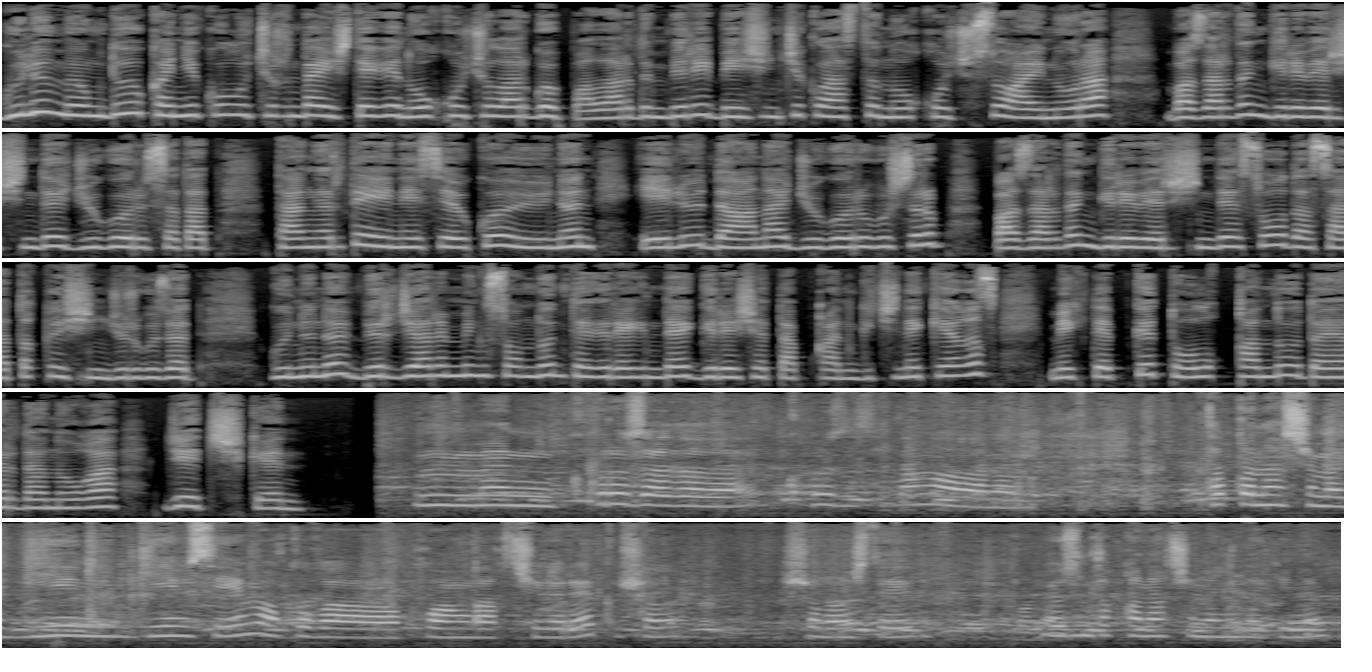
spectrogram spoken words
гүлүм өңдүү каникул учурунда иштеген окуучулар көп. Алардын бири бешинчи класстын окуучусу айнура базардын кире беришинде жүгөрү сатат. Таң эрте энеси экөө үйүнөн элүү даана жүгөрү бышырып базардын кире беришинде соода саттык ишин жүргүзөт. Күнүнө бир жарым миң сомдун тегерегинде киреше тапкан кичинекей кыз мектепке толук кандуу даярданууга жетишкен. Мен кукурузада кукуруза сатам анан тапкан акчама кийим кийим сыйым окууга окуганга акча керек ошо ошого иштейт өзүм тапкан акча менен эле кийинем.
